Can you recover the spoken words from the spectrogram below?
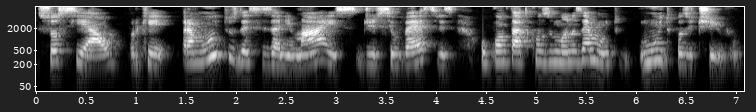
social, porque para muitos desses animais de silvestres, o contato com os humanos é muito, muito positivo.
